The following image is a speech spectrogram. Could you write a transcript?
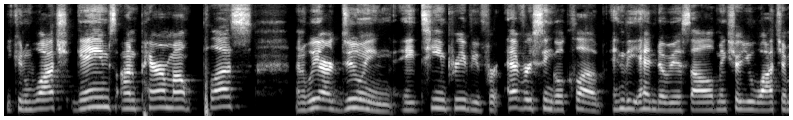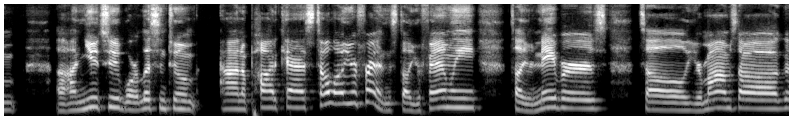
You can watch games on Paramount Plus and we are doing a team preview for every single club in the NWSL. Make sure you watch them uh, on YouTube or listen to them on a podcast. Tell all your friends, tell your family, tell your neighbors, tell your mom's dog,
